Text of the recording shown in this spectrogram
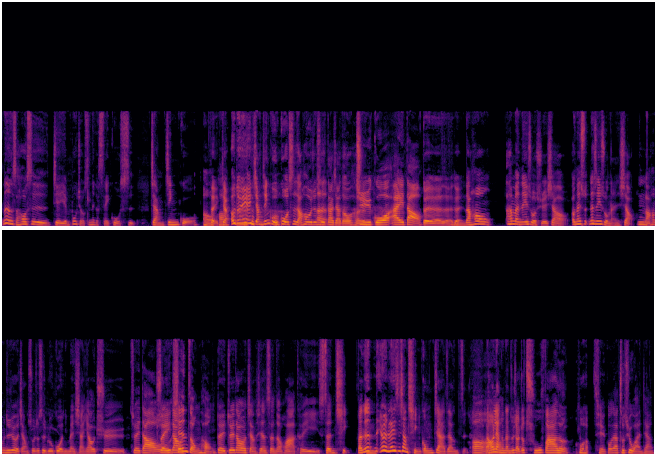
那个时候是解严不久，是那个谁过世。蒋经国，对蒋哦对，因为蒋经国过世，然后就是大家都很举国哀悼，对对对对，然后他们那一所学校，哦，那是那是一所男校，然后他们就有讲说，就是如果你们想要去追到追到先总统，对，追到蒋先生的话，可以申请，反正有点类似像请公假这样子，然后两个男主角就出发了，哇，请公假出去玩这样。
